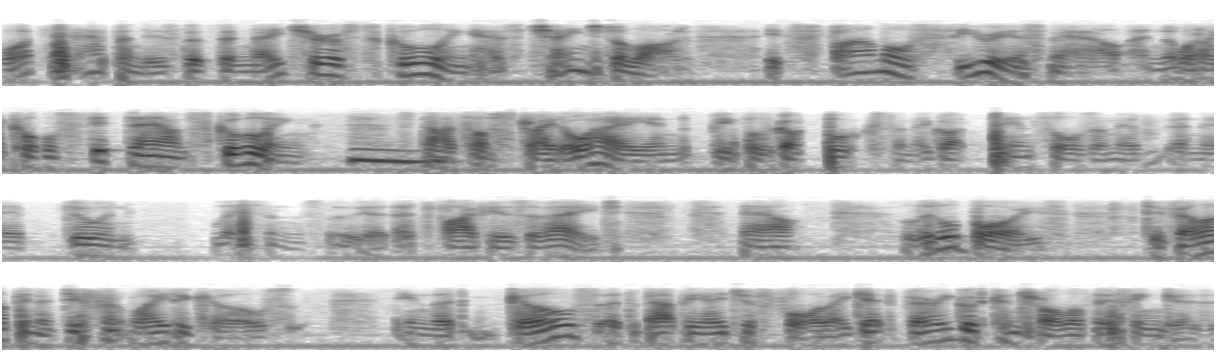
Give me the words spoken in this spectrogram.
what's happened is that the nature of schooling has changed a lot. It's far more serious now, and what I call sit-down schooling hmm. starts off straight away, and people have got books and they've got pencils and they're and they're doing lessons at- at five years of age. Now, little boys develop in a different way to girls, in that girls at about the age of four they get very good control of their fingers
